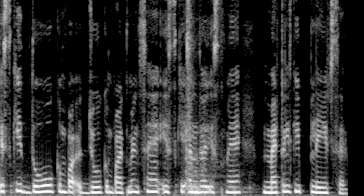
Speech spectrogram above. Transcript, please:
इसकी दो कंपा जो कंपार्टमेंट्स हैं, इसके अंदर इसमें मेटल की प्लेट्स है।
